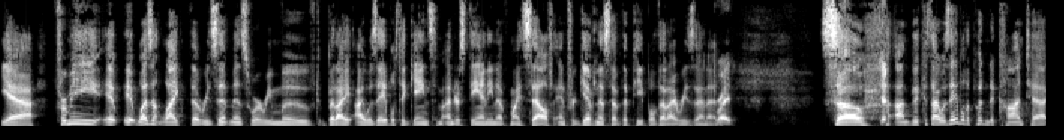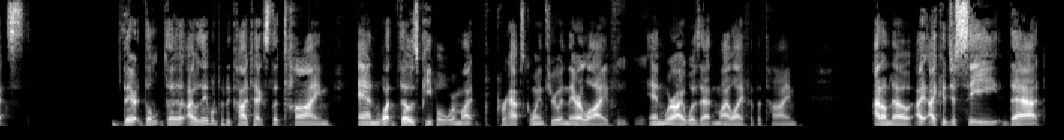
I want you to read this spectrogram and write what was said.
Yeah. For me, it, it wasn't like the resentments were removed, but I, I was able to gain some understanding of myself and forgiveness of the people that I resented. Right. So, Yeah. um, because I was able to put into context there, the, the, I was able to put into context the time and what those people were might perhaps going through in their life Mhm. and where I was at in my life at the time. I don't know. I, I could just see that,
